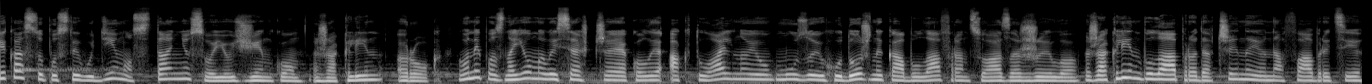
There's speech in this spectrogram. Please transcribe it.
Пікассо пустив у дім останню свою жінку Жаклін Рок. Вони познайомилися ще коли актуальною музою художника була Франсуаза Жило. Жаклін була продавчиною на фабриці.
